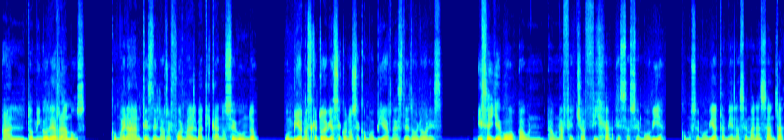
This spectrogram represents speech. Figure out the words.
al Domingo de Ramos, como era antes de la reforma del Vaticano II, un viernes que todavía se conoce como Viernes de Dolores, y se llevó a, a una fecha fija, esa se movía, como se movía también la Semana Santa,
